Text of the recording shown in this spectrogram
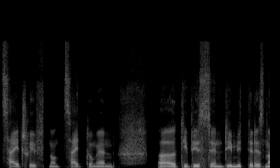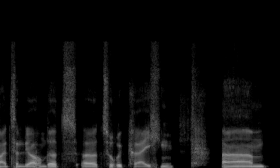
Zeitschriften und Zeitungen, äh, die bis in die Mitte des 19. Jahrhunderts äh, zurückreichen. Ähm,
